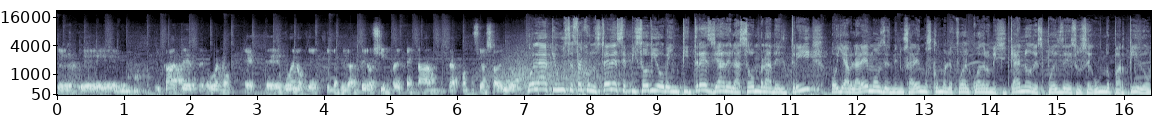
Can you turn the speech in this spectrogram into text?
este, pero bueno, este, es bueno que, los delanteros siempre tengan la confianza del gol. Hola, qué gusto estar con ustedes, episodio 23 ya de La Sombra del Tri. Hoy hablaremos, desmenuzaremos cómo le fue al cuadro mexicano después de su segundo partido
